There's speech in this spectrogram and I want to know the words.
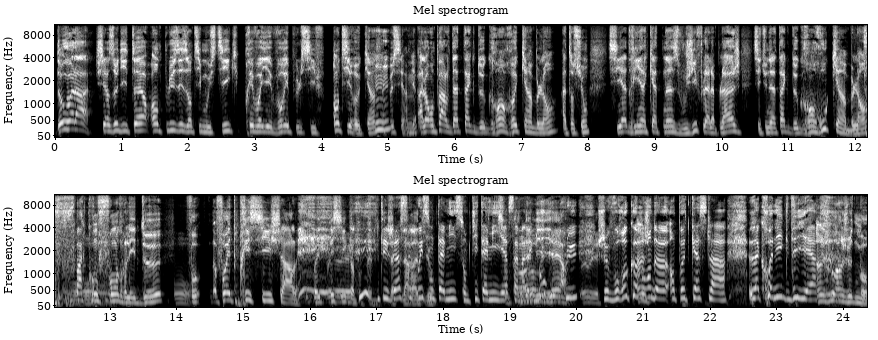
Donc voilà, chers auditeurs, en plus des anti-moustiques, prévoyez vos répulsifs anti-requins, ça Mhm. peut servir. Alors on parle d'attaque de grands requins blancs. Attention, si Adrien Quatennens vous gifle à la plage, c'est une attaque de grands rouquins blancs. Pas confondre les deux. Faut, faut être précis, Charles. Faut être précis quand on fait Déjà la, la secoué radio. son ami, son petit ami hier, Son ça m'avait beaucoup hier. plu. Je vous recommande euh, en podcast la, la chronique d'hier. Un jour, un jeu de mots.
